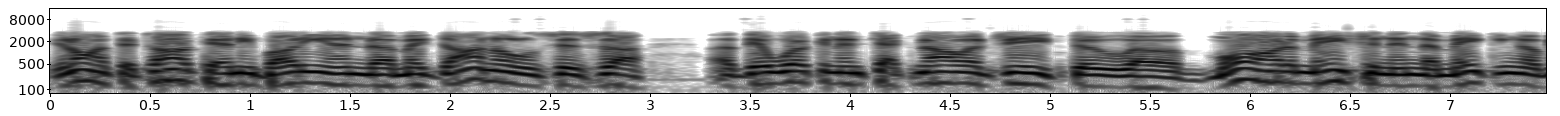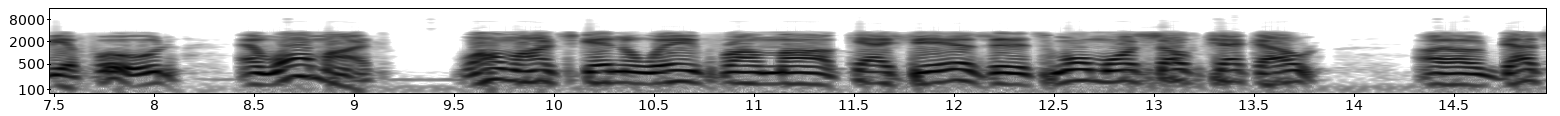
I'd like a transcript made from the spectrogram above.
You don't have to talk to anybody, and uh, McDonald's is. Uh, uh, they're working in technology to uh, more automation in the making of your food. And Walmart, Walmart's getting away from uh, cashiers, it's more more self checkout. Uh, that's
